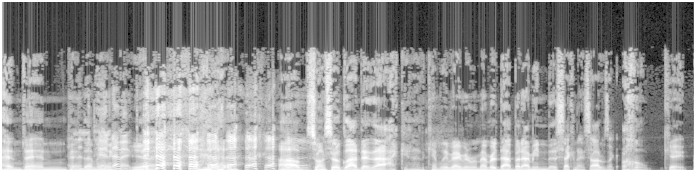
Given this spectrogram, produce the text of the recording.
and then then the pandemic, pandemic. yeah um, so i'm so glad that, that I, can't, I can't believe i even remembered that but i mean the second i saw it i was like oh okay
